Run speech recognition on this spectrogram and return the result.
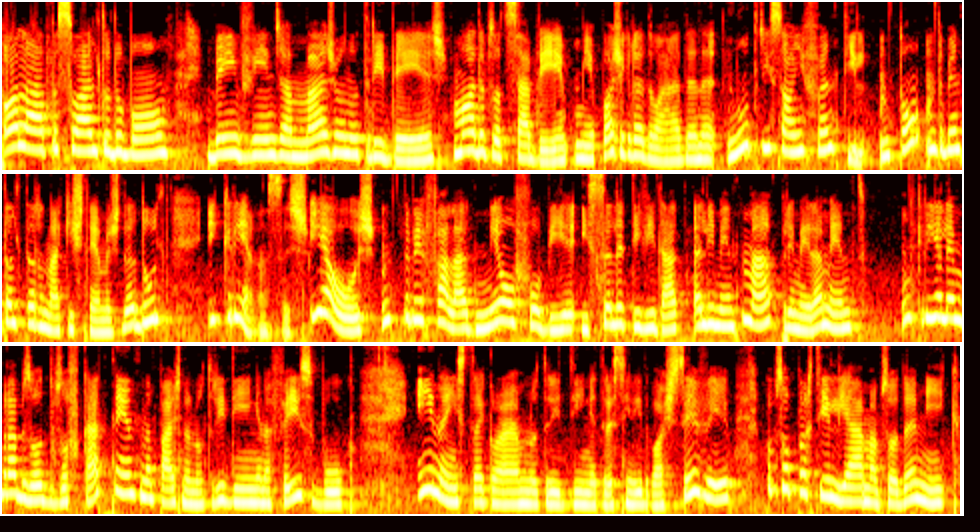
Olá pessoal, tudo bom? Bem-vindos a mais um Nutri-Ideias. Moda para saber, minha pós-graduada na nutrição infantil. Então, também alternar aqui os temas de adulto e crianças. E hoje, também falar de neofobia e seletividade alimentar. Mas, primeiramente, queria lembrar outros a ficar atento na página Nutridinha, na Facebook e na Instagram Nutridinha tracinho de baixo CV, para pessoa partilhar uma pessoa da amiga,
